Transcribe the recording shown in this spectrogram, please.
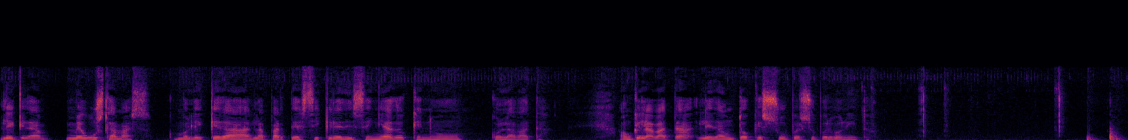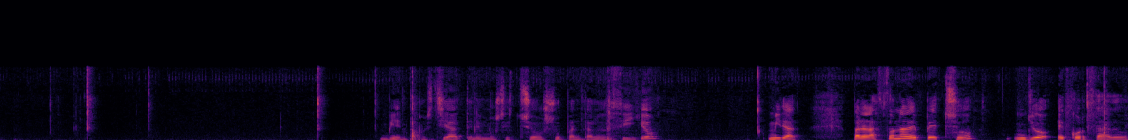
le queda, me gusta más, como le queda la parte así que le he diseñado que no con la bata. Aunque la bata le da un toque súper, súper bonito. Bien, pues ya tenemos hecho su pantaloncillo. Mirad, para la zona de pecho yo he cortado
